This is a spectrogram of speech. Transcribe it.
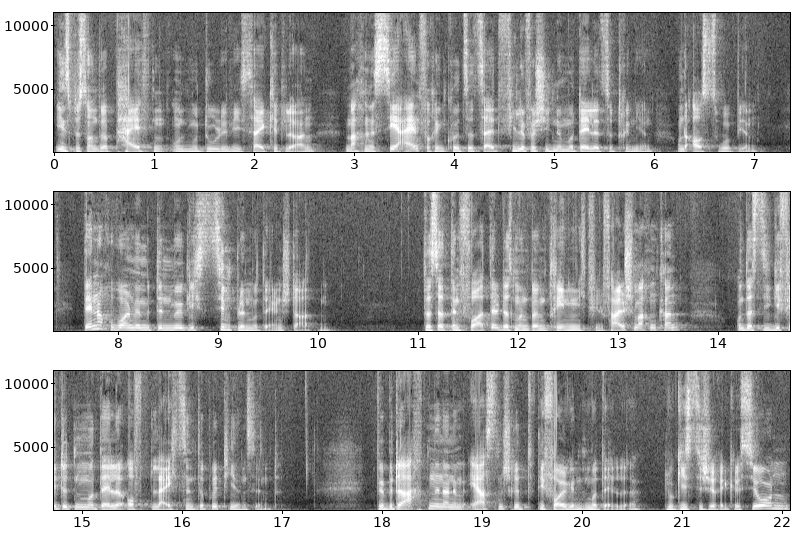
insbesondere Python und Module wie Scikit-Learn, machen es sehr einfach in kurzer Zeit viele verschiedene Modelle zu trainieren und auszuprobieren. Dennoch wollen wir mit den möglichst simplen Modellen starten. Das hat den Vorteil, dass man beim Training nicht viel falsch machen kann und dass die gefitteten Modelle oft leicht zu interpretieren sind. Wir betrachten in einem ersten Schritt die folgenden Modelle. Logistische Regression,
